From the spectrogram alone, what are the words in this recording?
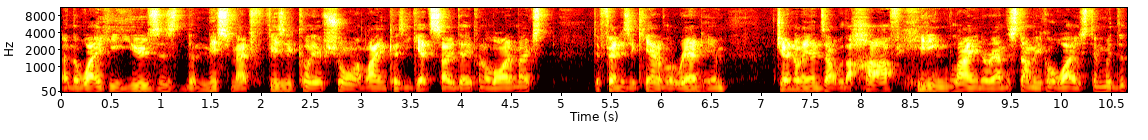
And the way he uses the mismatch physically of Shaun Lane, because he gets so deep in the line and makes defenders accountable around him, generally ends up with a half hitting Lane around the stomach or waist. And with the,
